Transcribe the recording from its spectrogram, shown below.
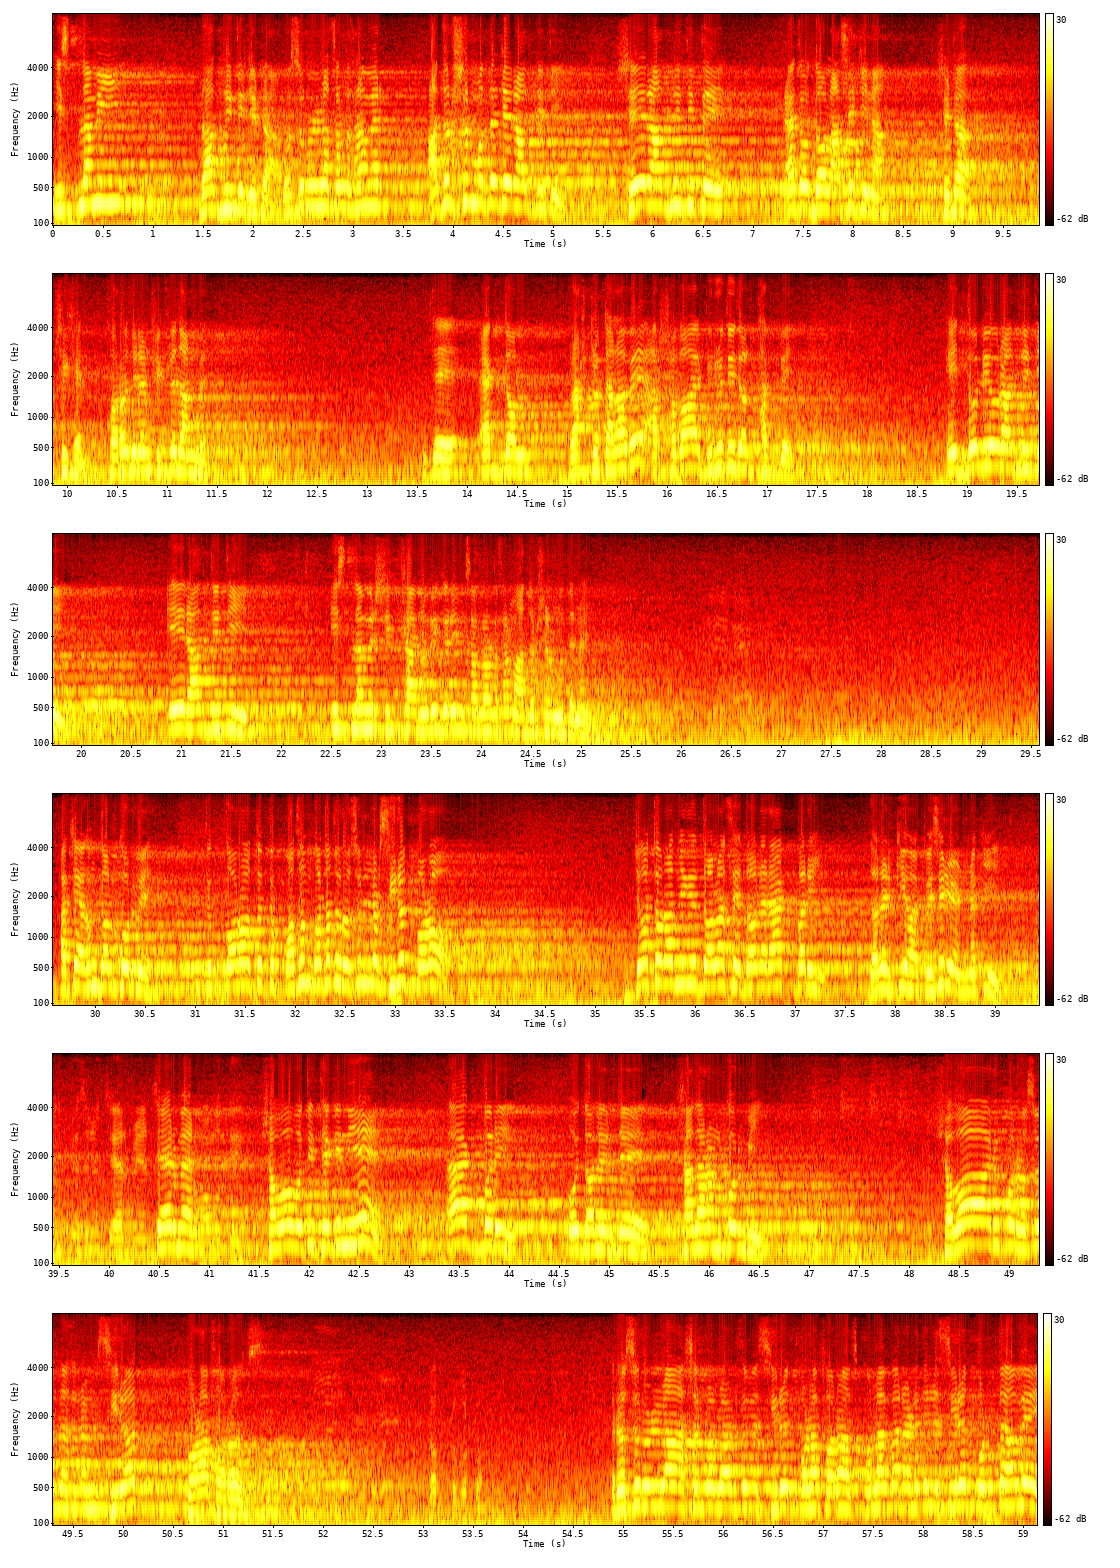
ইসলামী রাজনীতি যেটা রসুল্লাহ সাল্লামের আদর্শের মধ্যে যে রাজনীতি, সেই রাজনীতিতে এত দল আছে কি না সেটা শিখেন, ফরজ ইলম শিখলে জানবেন। যে এক দল রাষ্ট্র চালাবে আর সবাই বিরোধী দল থাকবে। এই দলীয় রাজনীতি, এই রাজনীতি ইসলামের শিক্ষা নবী করিম সাল্লাহ সাল্লাম আদর্শের মধ্যে নাই। আচ্ছা এখন দল করবে। তো করো তো তো প্রথম কথা তো রসুল্লার সিরত পড়ো। যত রাজনৈতিক দল আছে দলের একবারই দলের কি হয় প্রেসিডেন্ট নাকি? চেয়ারম্যান চেয়ারম্যান সভাপতি। থেকে নিয়ে একবারই ওই দলের যে সাধারণ কর্মী সবার উপর রসুল্লাহ সাল্লামের সিরত পড়া ফরজ। রসুল্লাহ সাল্লাহ সিরত পড়া ফরজ। খোলাফার আটের দিনে সিরত পড়তে হবে।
